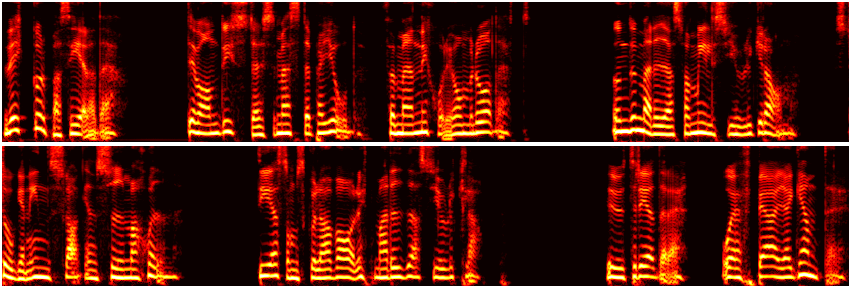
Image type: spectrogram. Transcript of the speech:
Veckor passerade. Det var en dyster semesterperiod för människor i området. Under Marias familjs julgran stod en inslagen symaskin. Det som skulle ha varit Marias julklapp. Utredare och FBI-agenter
